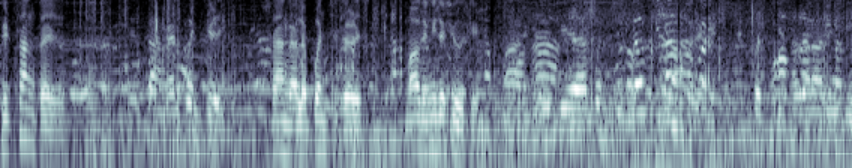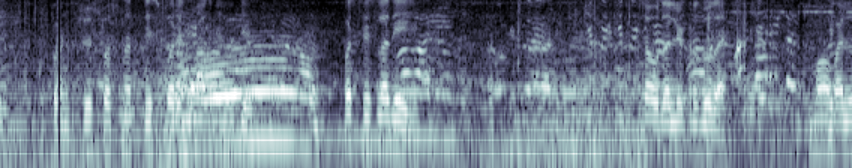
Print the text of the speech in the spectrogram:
किती सांगता याचं सांगायला पंचेचाळीस. सांगायला पंचेचाळीस मागणी कशी होती? पंचवीसपासून तीस पर्यंत मागणी होती. पस्तीसला द्यायची पस्तीस चौदा लिटर दूध आहे. मोबाईल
